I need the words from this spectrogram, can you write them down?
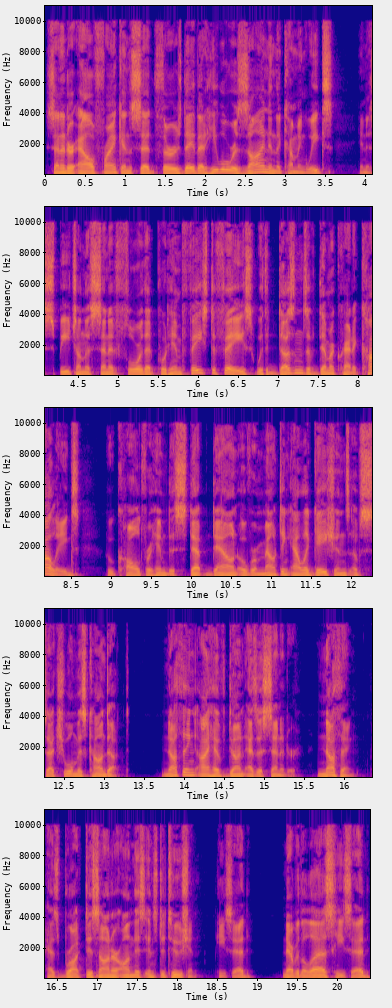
Senator Al Franken said Thursday that he will resign in the coming weeks in a speech on the Senate floor that put him face to face with dozens of Democratic colleagues who called for him to step down over mounting allegations of sexual misconduct. Nothing I have done as a senator, nothing, has brought dishonor on this institution, he said. Nevertheless, he said,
